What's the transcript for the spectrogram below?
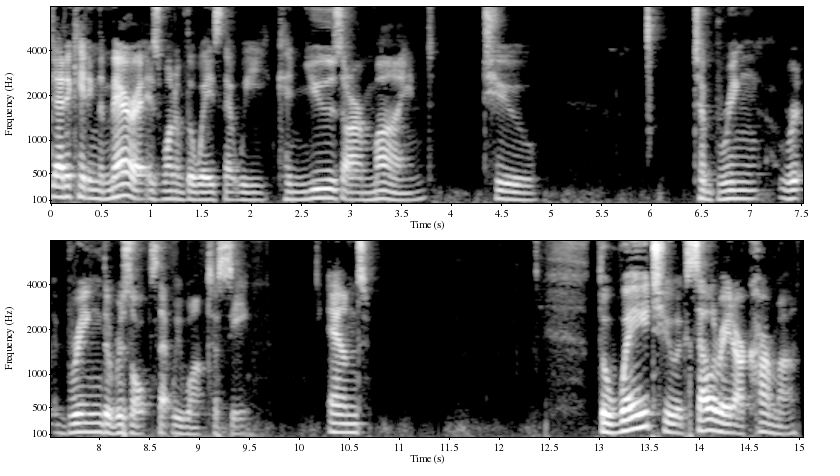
dedicating the merit is one of the ways that we can use our mind to to bring re, bring the results that we want to see. And the way to accelerate our karma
